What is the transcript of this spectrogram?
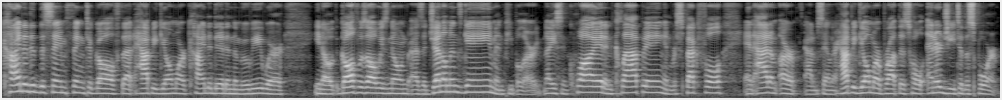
kind of did the same thing to golf that Happy Gilmore kind of did in the movie where you know, golf was always known as a gentleman's game, and people are nice and quiet and clapping and respectful. And Adam or Adam Sandler, Happy Gilmore brought this whole energy to the sport,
